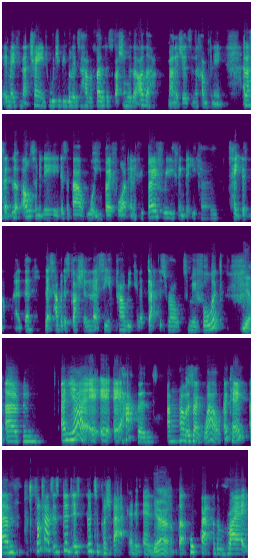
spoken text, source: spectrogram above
in making that change, would you be willing to have a further discussion with the other managers in the company? And I said, look, ultimately, it's about what you both want. And if you both really think that you can take this number, then let's have a discussion. Let's see how we can adapt this role to move forward. Yeah. Um, and yeah, it, it, it, happened, and I was like, wow, okay. Um, sometimes it's good. It's good to push back, and, and yeah, but push back for the right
